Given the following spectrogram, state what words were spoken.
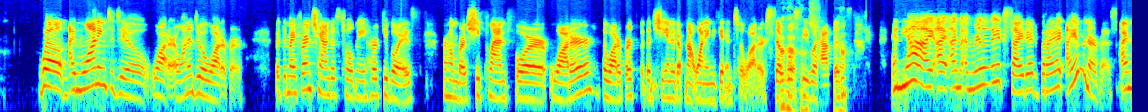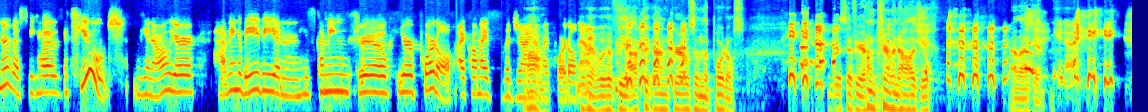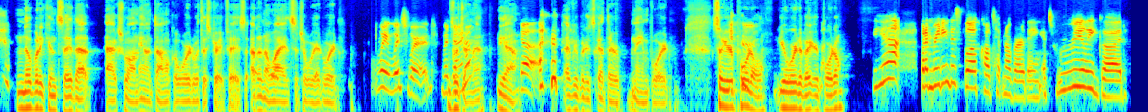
Well, I'm wanting to do water. I want to do a water birth. But then my friend Chan just told me her two boys for home birth, she planned for water, the water birth, but then she ended up not wanting to get into the water. So That we'll happens. see what happens. Yeah. And yeah, I, I, I'm, I'm really excited, but I, I am nervous. I'm nervous because it's huge. You know, you're having a baby and he's coming through your portal. I call my vagina Oh, my portal now. Okay, we have the octagon girls and the portals. You just have your own terminology. I like it. You know, Nobody can say that actual anatomical word with a straight face. I don't know why it's such a weird word. wait, which word? Vagina? Yeah. Yeah. Everybody's got their name for it. So your portal, you're worried about your portal? Yeah, but I'm reading this book called Hypnobirthing. It's really good.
